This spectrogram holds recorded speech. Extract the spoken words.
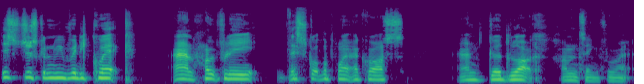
This is just going to be really quick and hopefully this got the point across and good luck hunting for it.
